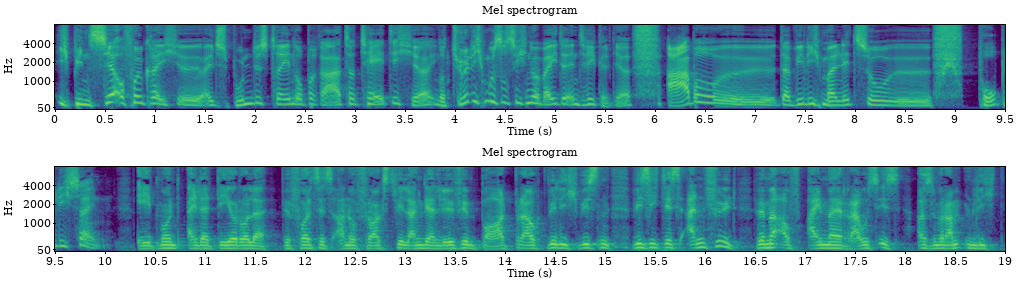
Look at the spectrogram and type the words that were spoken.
Ich bin sehr erfolgreich äh, als Bundestrainerberater tätig. Ja. Natürlich muss er sich nur weiterentwickeln, ja. aber äh, da will ich mal nicht so äh, popelig sein. Edmund, alter D-Roller, bevor du jetzt auch noch fragst, wie lange der Löwe im Bad braucht, will ich wissen, wie sich das anfühlt, wenn man auf einmal raus ist aus dem Rampenlicht.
